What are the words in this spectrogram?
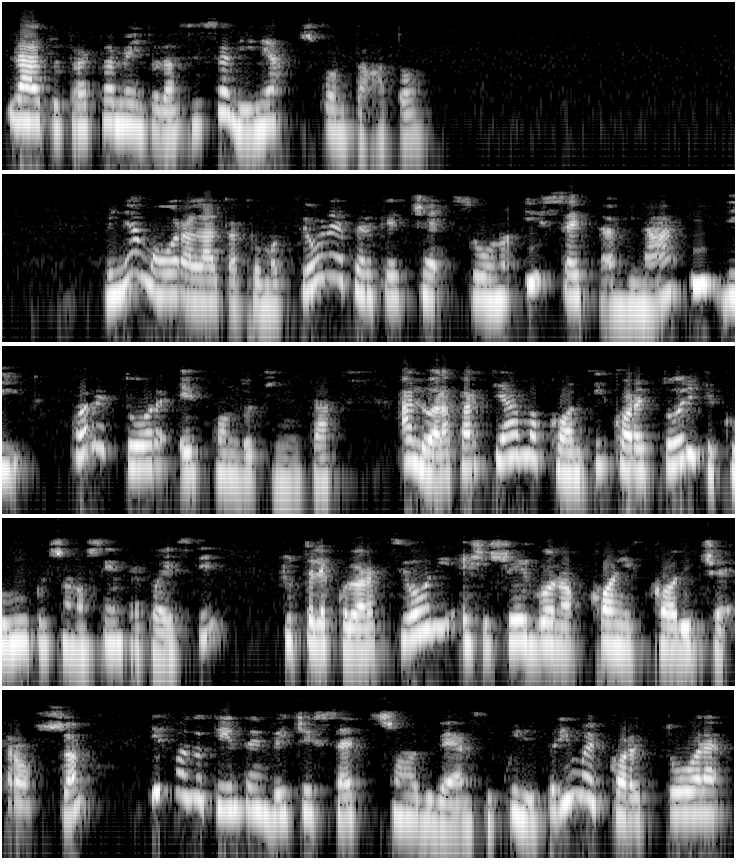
l'altro trattamento della stessa linea scontato. Veniamo ora all'altra promozione perché ci sono i set abbinati di correttore e fondotinta. Allora partiamo con i correttori che comunque sono sempre questi, tutte le colorazioni e si scelgono con il codice rosso. I fondotinta invece i set sono diversi, quindi il primo è il correttore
